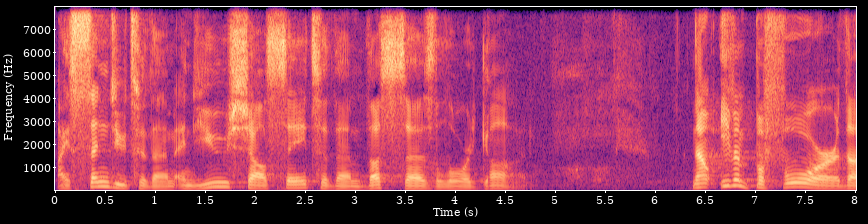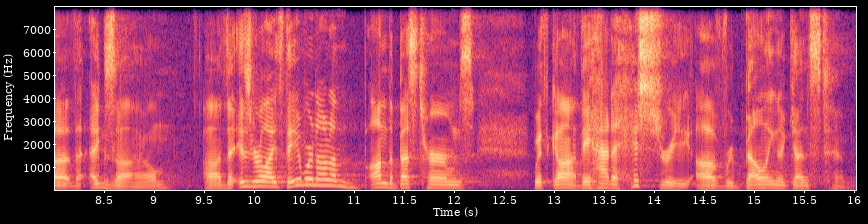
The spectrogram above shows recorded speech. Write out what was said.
I send you to them, and you shall say to them, Thus says the Lord God. Now, even before the, the exile, uh, the Israelites, they were not on, on the best terms with God. They had a history of rebelling against Him,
